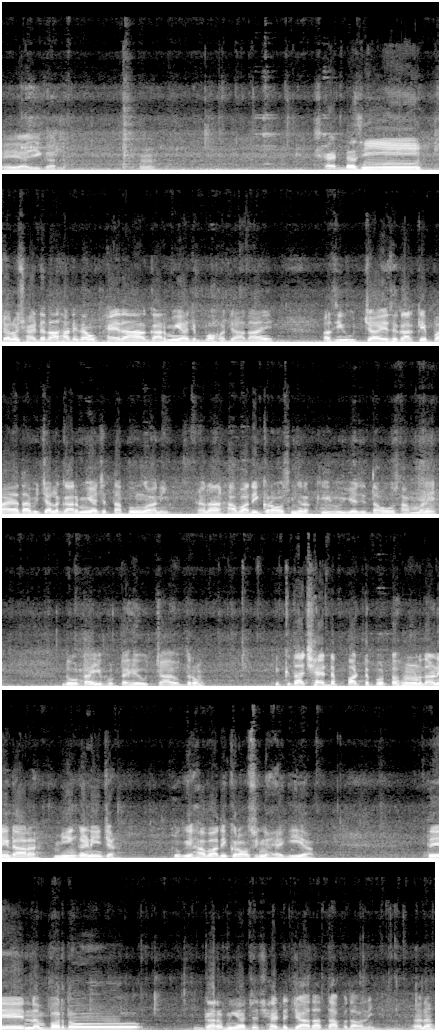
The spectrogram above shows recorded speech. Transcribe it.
ਇਹ ਆ ਜੀ ਗੱਲ। ਸ਼ੈੱਡ ਅਸੀਂ, ਚਲੋ ਸ਼ੈੱਡ ਦਾ ਸਾਡੇ ਤਾਂ ਊਂ ਫਾਇਦਾ ਗਰਮੀਆਂ 'ਚ ਬਹੁਤ ਜ਼ਿਆਦਾ ਏ। ਅਸੀਂ ਉੱਚਾ ਇਸ ਕਰਕੇ ਪਾਇਆ ਤਾਂ ਵੀ ਚੱਲ ਗਰਮੀਆਂ 'ਚ ਤਪੂਗਾ ਨਹੀਂ, ਹੈਨਾ? ਹਵਾ ਦੀ ਕ੍ਰੋਸਿੰਗ ਰੱਖੀ ਹੋਈ ਹੈ ਜਿੱਦਾਂ ਉਹ ਸਾਹਮਣੇ। 2.5 ਫੁੱਟ ਇਹ ਉੱਚਾ ਉਧਰੋਂ। ਇੱਕ ਤਾਂ ਸ਼ੈੱਡ ਪੱਟ-ਪੁੱਟ ਹੋਣ ਦਾ ਨਹੀਂ ਡਰ, ਮੀਂਹ ਗਣੀ 'ਚ, ਕਿਉਂਕਿ ਹਵਾ ਦੀ ਕ੍ਰੋਸਿੰਗ ਹੈਗੀ ਆ। ਤੇ ਨੰਬਰ 2 ਗਰਮੀਆਂ 'ਚ ਸ਼ੈੱਡ ਜ਼ਿਆਦਾ ਤਪਦਾ ਨਹੀਂ, ਹੈਨਾ?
